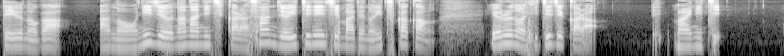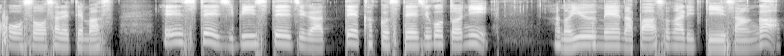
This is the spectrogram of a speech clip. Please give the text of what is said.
ていうのが、あの、27日から31日までの5日間、夜の7時から毎日放送されてます。A ステージ、B ステージがあって、各ステージごとに、あの、有名なパーソナリティさんが、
